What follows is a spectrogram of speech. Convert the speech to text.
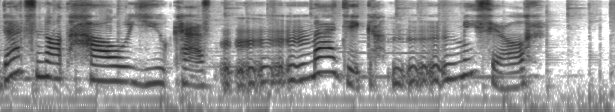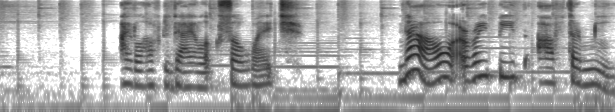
That's not how you cast magic missile. I love the dialogue so much. Now repeat after me.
